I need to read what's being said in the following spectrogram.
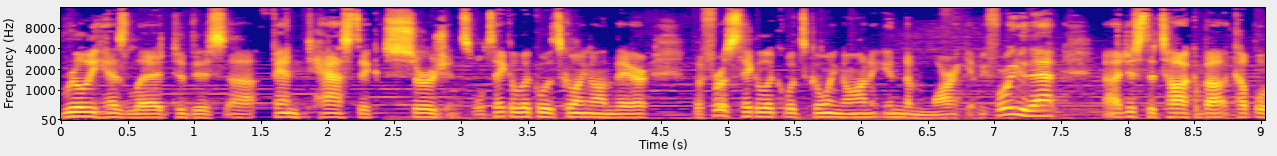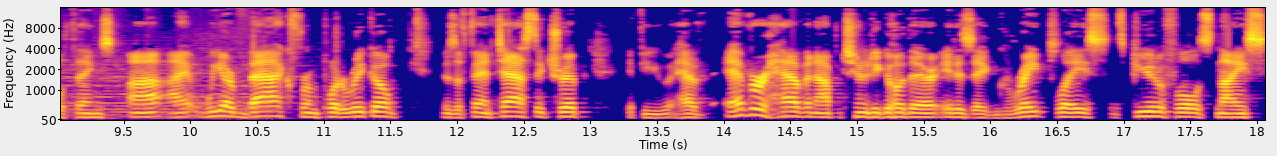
really has led to this uh, fantastic surgence. We'll take a look at what's going on there, but first take a look at what's going on in the market. Before we do that, uh, just to talk about a couple of things. Uh, I, we are back from Puerto Rico. It was a fantastic trip. If you have ever have an opportunity to go there, it is a great place. It's beautiful. It's nice.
